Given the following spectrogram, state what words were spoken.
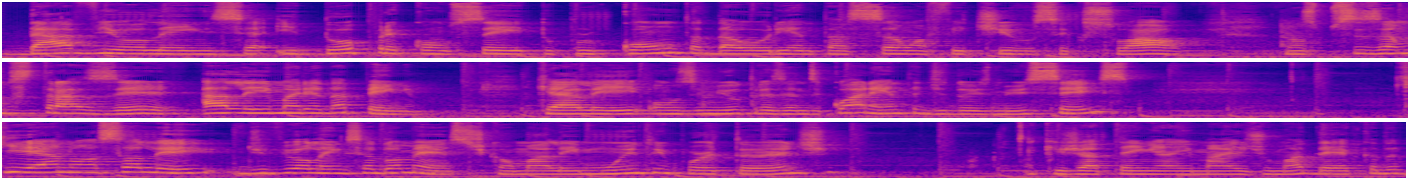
da violência e do preconceito por conta da orientação afetivo-sexual, nós precisamos trazer a Lei Maria da Penha, que é a Lei 11.340 de 2006, que é a nossa lei de violência doméstica, uma lei muito importante que já tem aí mais de uma década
